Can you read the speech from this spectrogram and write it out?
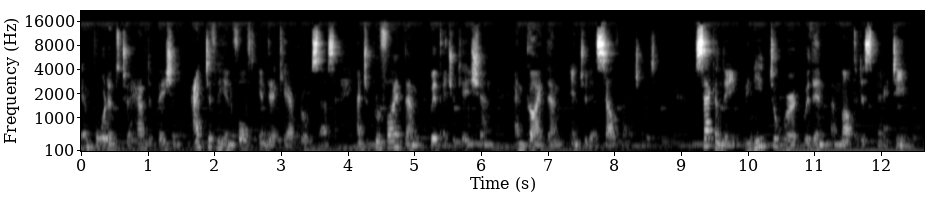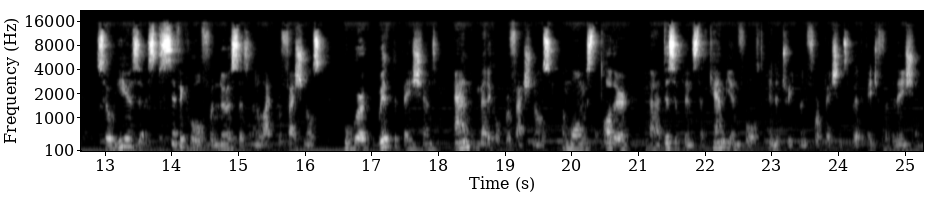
important to have the patient actively involved in their care process and to provide them with education and guide them into their self-management. Secondly, we need to work within a multidisciplinary team. So here's a specific role for nurses and allied professionals who work with the patient and medical professionals amongst other uh, disciplines that can be involved in the treatment for patients with atrial fibrillation.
